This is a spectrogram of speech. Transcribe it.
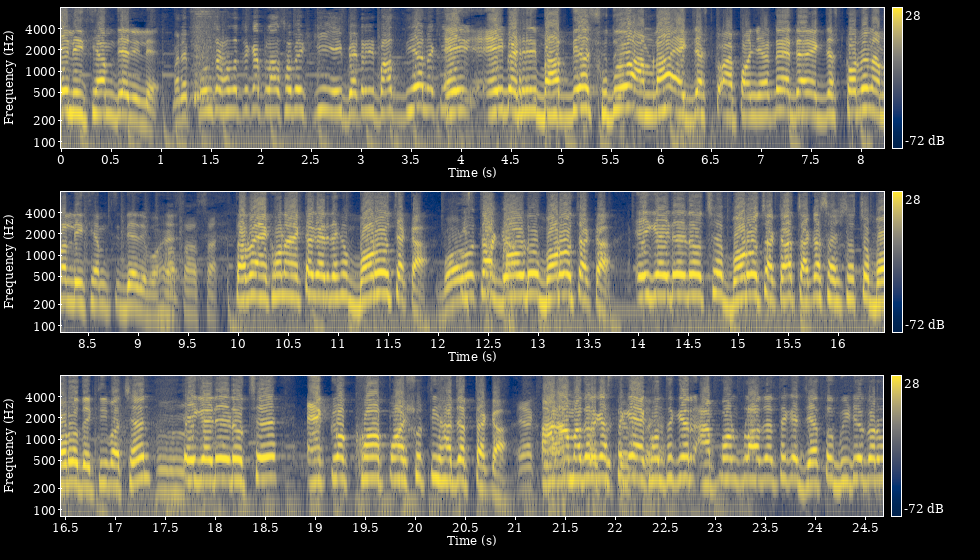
এই লিথিয়াম দিয়ে নিলে। মানে পঞ্চাশ হাজার টাকা প্লাস হবে কি এই ব্যাটারি বাদ দিয়া নাকি? এই এই ব্যাটারি বাদ দিয়া শুধু আমরা অ্যাডজাস্ট পঞ্চাশ হাজার টাকা অ্যাডজাস্ট করবেন আমরা লিথিয়াম দিয়ে দেবো হ্যাঁ। আচ্ছা আচ্ছা। তারপর এখন একটা গাড়ি দেখেন বড় চাকা। বড় চাকা। বড় চাকা। এই গাড়িটা এটা হচ্ছে বড় চাকা চাকা সাইজ হচ্ছে বড় দেখতেই পাচ্ছেন। এই গাড়িটা এটা হচ্ছে এক লক্ষ পঁয়ষট্টি হাজার টাকা। আর আমাদের কাছ থেকে এখন থেকে আপন প্লাজা থেকে যত ভিডিও করব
